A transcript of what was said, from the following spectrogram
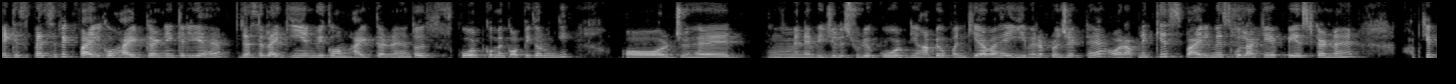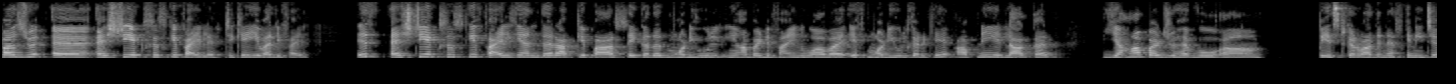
एक स्पेसिफिक फ़ाइल को हाइड करने के लिए है। जैसे लाइक ई को हम हाइड कर रहे हैं तो इस कोड को मैं कॉपी करूँगी। और जो है मैंने विजुअल स्टूडियो कोड यहाँ पे ओपन किया हुआ है, ये मेरा प्रोजेक्ट है। और आपने किस फ़ाइल में इसको लाके पेस्ट करना है? आपके पास जो टी एक्सेस की फ़ाइल है, ठीक है, ये वाली फ़ाइल इस एच टी एक्सेस की फ़ाइल के अंदर आपके पास एक अदद मॉड्यूल यहाँ पर डिफाइन हुआ हुआ है। इफ़ मॉड्यूल करके आपने ये लाकर यहाँ पर जो है वो आ, पेस्ट करवा देना है इसके नीचे।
